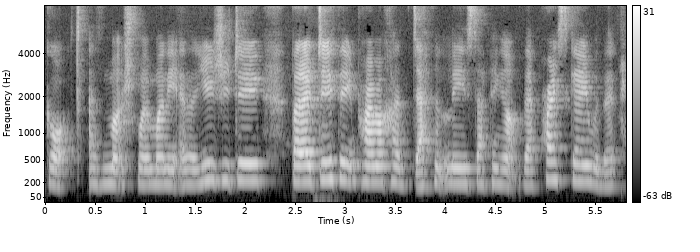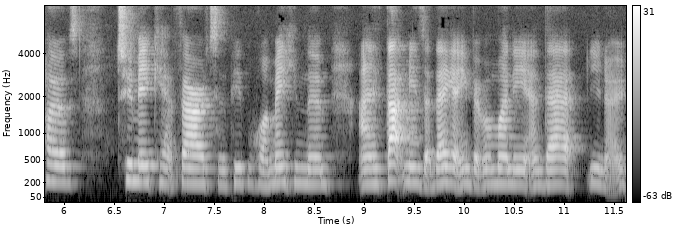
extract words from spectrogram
got as much for my money as I usually do but I do think Primark are definitely stepping up their price game with their clothes to make it fairer to the people who are making them and if that means that they're getting a bit more money and they're you know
